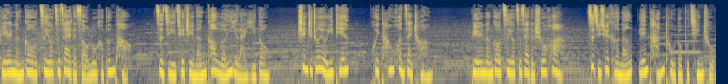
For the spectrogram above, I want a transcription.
别人能够自由自在的走路和奔跑。自己却只能靠轮椅来移动，甚至终有一天会瘫痪在床。别人能够自由自在的说话，自己却可能连谈吐都不清楚。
